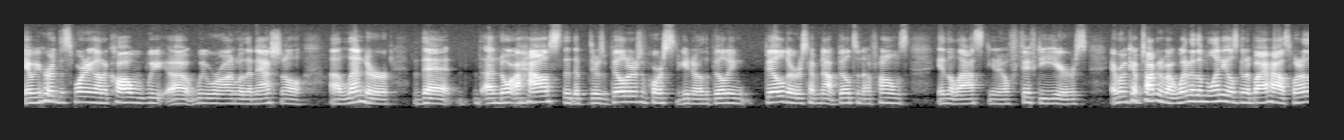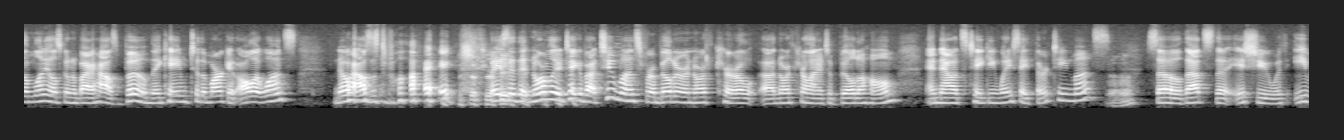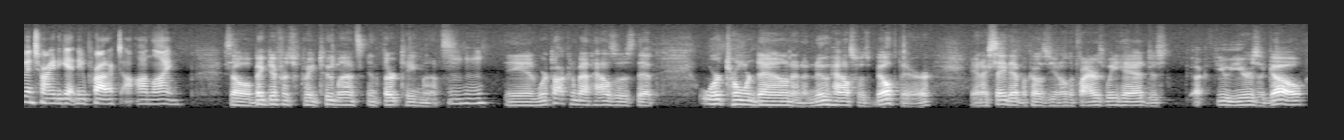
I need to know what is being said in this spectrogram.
Yeah, we heard this morning on a call we uh, we were on with a national uh, lender that a, nor- a house that the, there's builders, of course, you know the building builders have not built enough homes in the last you know 50 years. Everyone kept talking about when are the millennials going to buy a house? When are the millennials going to buy a house? Boom, they came to the market all at once. No houses to buy. That's But he right. said that normally it would take about two months for a builder in North Carol, uh, North Carolina to build a home, and now it's taking what do you say, 13 months? Uh-huh. So that's the issue with even trying to get new product online. So a big difference between two months and 13 months. hmm And we're talking about houses that were torn down and a new house was built there. And I say that because, you know, the fires we had just a few years ago,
